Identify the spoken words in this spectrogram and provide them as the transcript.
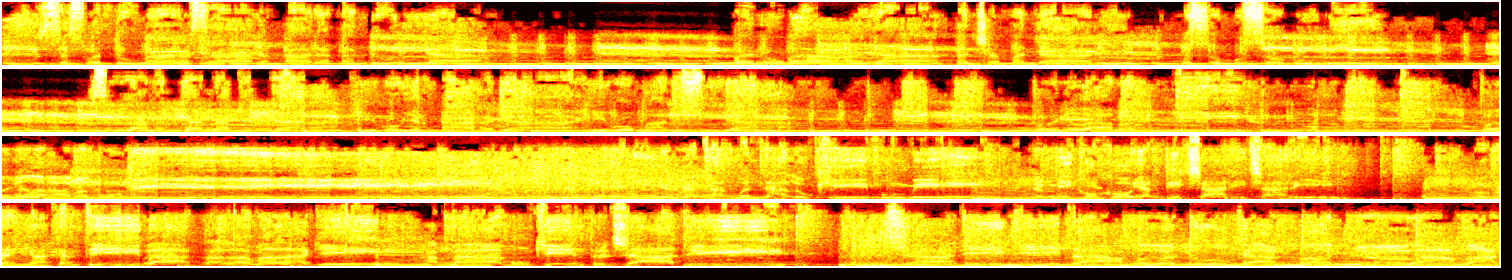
Sesuatu masa keadaan dunia. Penuh bahaya Ancaman dari musuh-musuh bumi. Selamatkanlah kita Hero yang ada Hero manusia. Penyelamat bumi. Penyelamat bumi. Alien datang menaluki bumi. Demi koko yang dicari-cari Mereka akan tiba tak lama lagi. Apa mungkin terjadi? Jadi kita perlukan penyelamat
